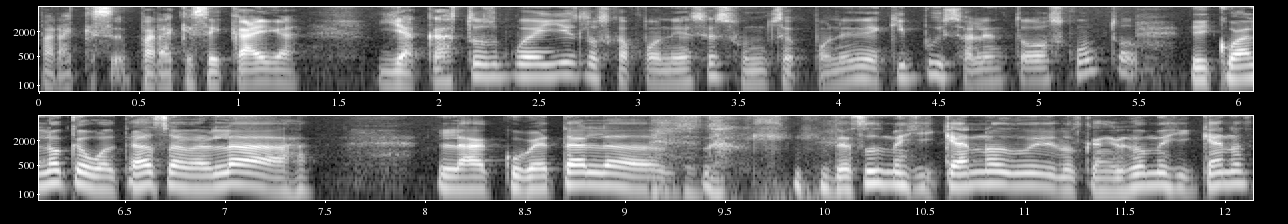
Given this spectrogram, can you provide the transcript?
para que se, para que se caiga. Y acá estos güeyes, los japoneses, se ponen en equipo y salen todos juntos. ¿Y cuál no que volteas a ver la, la cubeta de, las- de esos mexicanos, güey, los cangrejos mexicanos,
